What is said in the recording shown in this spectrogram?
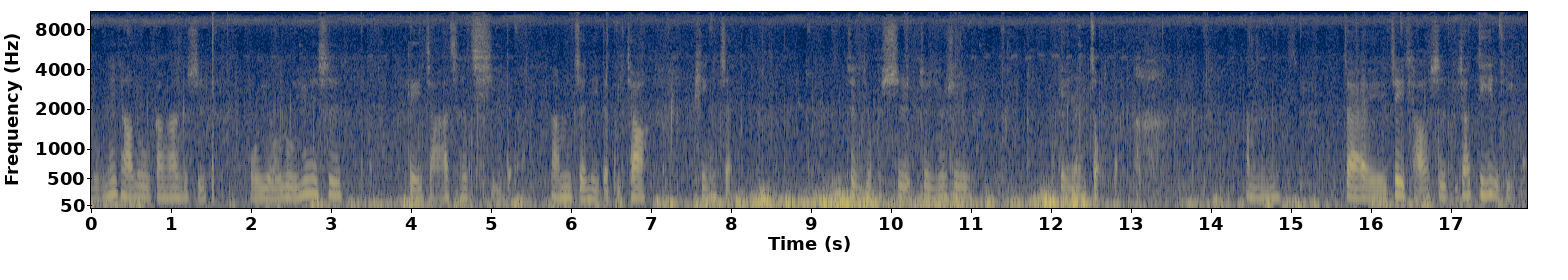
路，那条路刚刚就是柏油路，因为是给脚踏车骑的，他们整理的比较平整。这里就不是，这里就是走的。他们在这条是比较低的地方，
